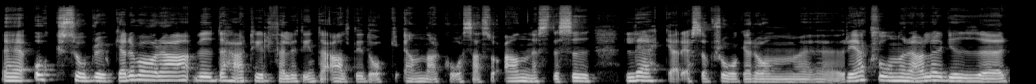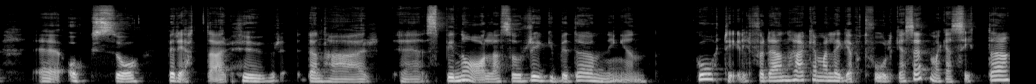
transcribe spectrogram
Eh, och så brukar det vara vid det här tillfället, inte alltid dock, en narkos, alltså anestesiläkare som frågar om eh, reaktioner, allergier, eh, också berättar hur den här eh, spinal, alltså ryggbedövningen går till. För den här kan man lägga på två olika sätt. Man kan sitta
